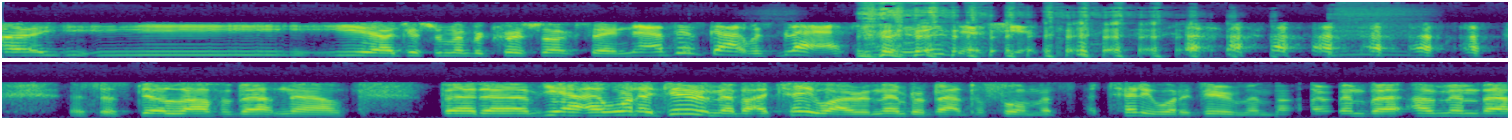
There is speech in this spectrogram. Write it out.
I, yeah, I just remember Chris Rock saying, "Now, this guy was black, he wouldn't need that shit." Which I still laugh about now. But um, yeah, what I do remember, I tell you what I remember about the performance. I tell you what I do remember. I remember, I remember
